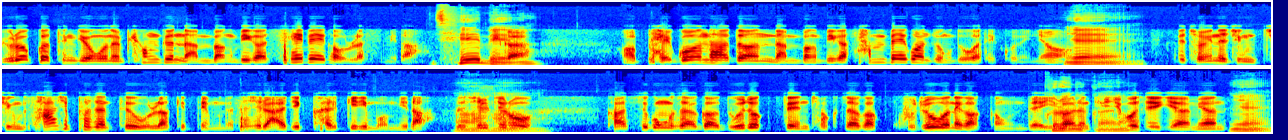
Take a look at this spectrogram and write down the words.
유럽 같은 경우는 평균 난방비가 3배가 올랐습니다. 세 배요? 그러니까 어, 100원 하던 난방비가 300원 정도가 됐거든요. 예. 근데 저희는 지금 지금 40% 올랐기 때문에 사실 아직 갈 길이 멉니다. 실제로. 가스공사가 누적된 적자가 9조 원에 가까운데 이 말은 그러니까요. 뒤집어서 얘기하면 예.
